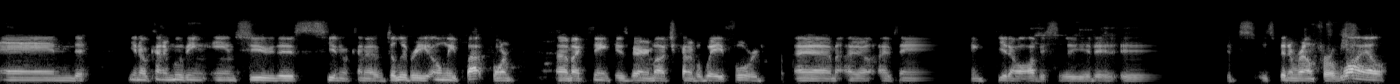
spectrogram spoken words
and you know, kind of moving into this, you know, kind of delivery only platform um, I think is very much kind of a way forward. Um, I, I think, you know, obviously it, it, it's, it's been around for a while.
